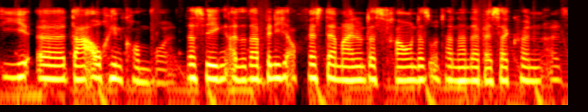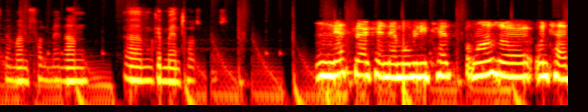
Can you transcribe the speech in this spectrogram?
die äh, da auch hinkommen wollen. Deswegen, also da bin ich auch fest der Meinung, dass Frauen das untereinander besser können, als wenn man von Männern ähm, gementort wird. Netzwerke in der Mobilitätsbranche unter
